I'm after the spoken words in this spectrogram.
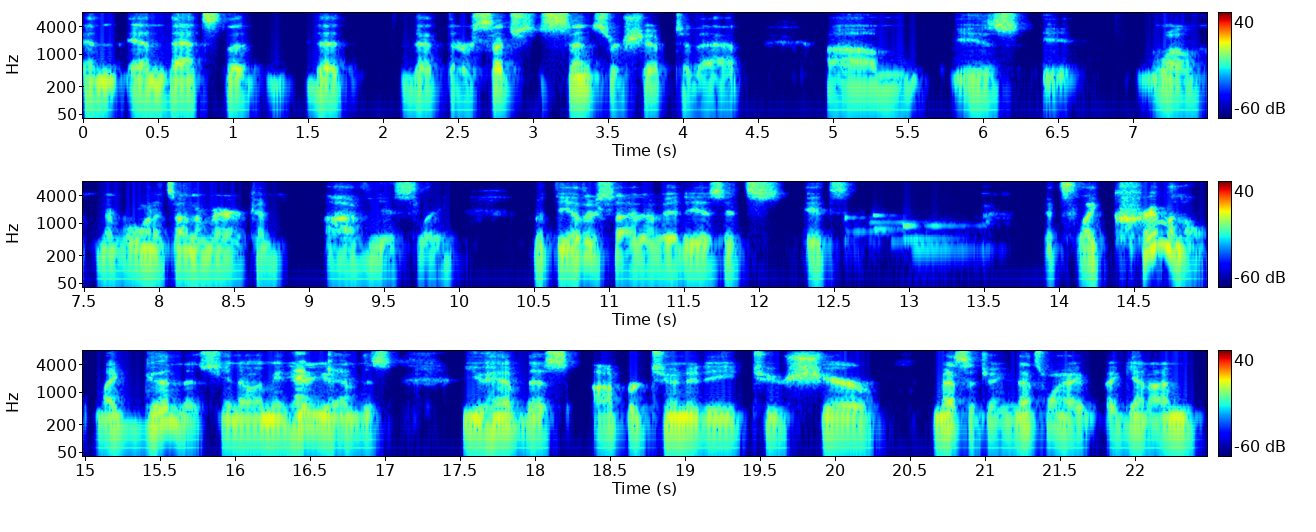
and and that's the that that there's such censorship to that um, is well, number one, it's un-American, obviously, but the other side of it is it's it's it's like criminal. My goodness, you know, I mean, here you, you have this you have this opportunity to share messaging. That's why, again, I'm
